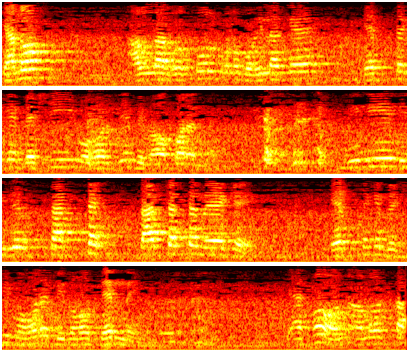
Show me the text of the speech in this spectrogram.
কেন? আল্লাহ রসুল কোন মহিলাকে এর থেকে বেশি মোহর দিয়ে বিবাহ করেন না। তিনি নিজের চারটা চার চারটা মেয়েকে এর থেকে বেশি মোহরে বিবাহ দেন নেই। এখন আমরা তার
